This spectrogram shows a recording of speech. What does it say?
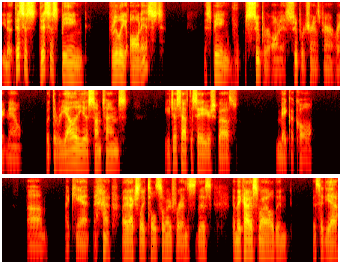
You know, this is this is being really honest. It's being super honest, super transparent right now. But the reality is sometimes you just have to say to your spouse, make the call. Um, I can't. I actually told some of my friends this, and they kind of smiled and, and said, "Yeah,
